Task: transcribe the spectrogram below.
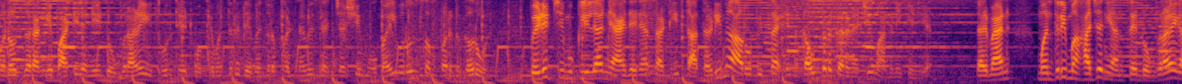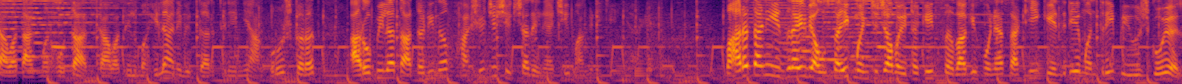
मनोज जरांगे पाटील यांनी डोंगराळे इथून थेट मुख्यमंत्री देवेंद्र फडणवीस यांच्याशी मोबाईलवरून संपर्क करून पीडित चिमुकलीला न्याय देण्यासाठी तातडीनं आरोपीचा एन्काउंटर करण्याची मागणी केली आहे. दरम्यान मंत्री महाजन यांचे डोंगराळे गावात आगमन होताच गावातील महिला आणि विद्यार्थिनींनी आक्रोश करत आरोपीला तातडीनं फाशीची शिक्षा देण्याची मागणी केली. भारत आणि इस्रायल व्यावसायिक मंचच्या बैठकीत सहभागी होण्यासाठी केंद्रीय मंत्री पियुष गोयल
